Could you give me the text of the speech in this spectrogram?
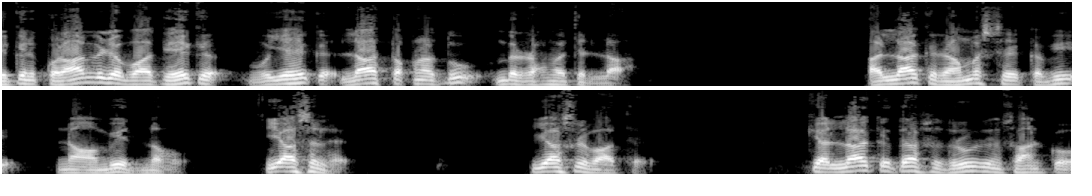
لیکن قرآن میں جو بات یہ ہے کہ وہ یہ ہے کہ لا اللہ تکناتو رحمت اللہ اللہ کی رحمت سے کبھی نا امید نہ ہو یہ اصل ہے یہ اصل بات ہے کہ اللہ کی طرف سے ضرور انسان کو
